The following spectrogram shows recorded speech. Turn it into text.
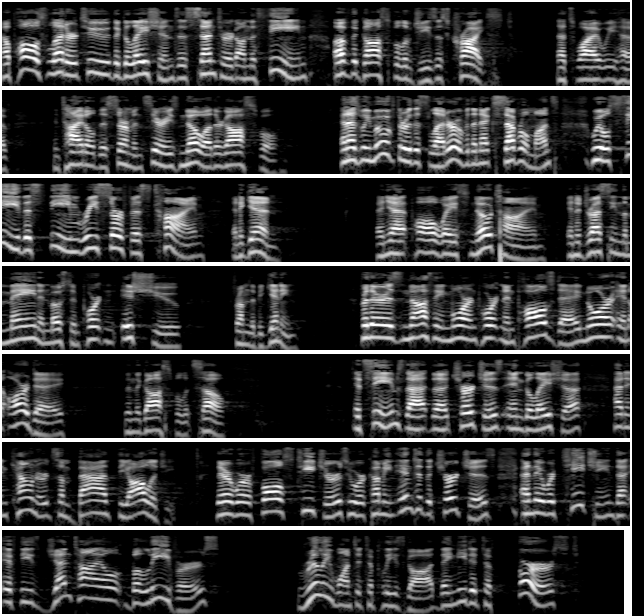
Now, Paul's letter to the Galatians is centered on the theme of the gospel of Jesus Christ. That's why we have entitled this sermon series, No Other Gospel. And as we move through this letter over the next several months, we will see this theme resurface time and again. And yet, Paul wastes no time in addressing the main and most important issue from the beginning. For there is nothing more important in Paul's day, nor in our day, than the gospel itself. It seems that the churches in Galatia had encountered some bad theology there were false teachers who were coming into the churches and they were teaching that if these Gentile believers really wanted to please God, they needed to first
